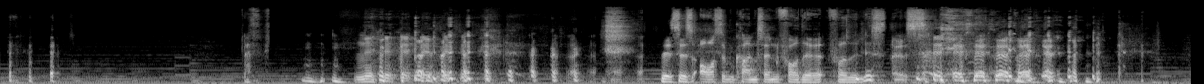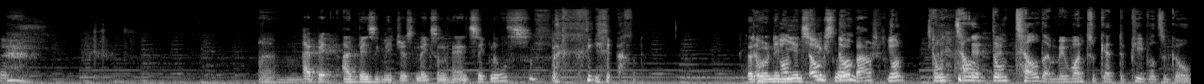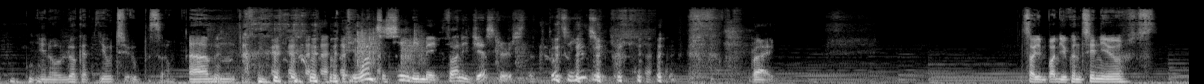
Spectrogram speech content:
This is awesome content for the for the listeners. um, I, ba- I basically just make some hand signals yeah. that only me and Strix know don't, about. Don't, don't tell don't tell them. We want to get the people to go, you know, look at YouTube. So, um, If you want to see me make funny gestures, then go to YouTube. right. So, but you continue,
